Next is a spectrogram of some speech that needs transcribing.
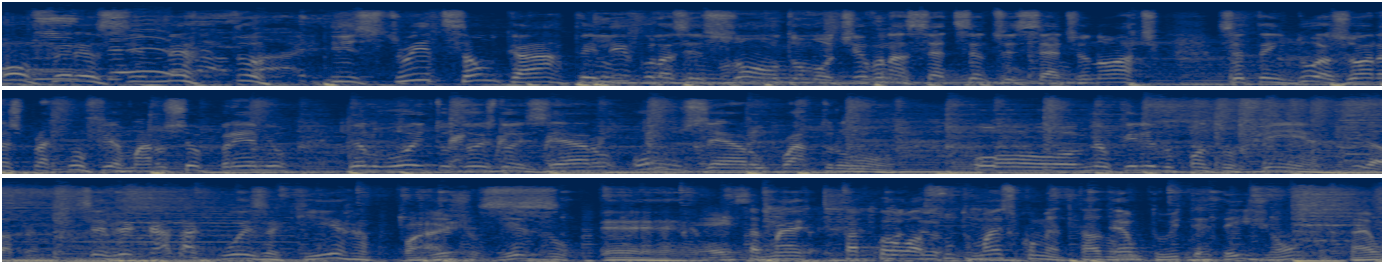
Oferecimento Street Sound Car, películas e som automotivo na 707 Norte. Você tem duas horas para confirmar o seu prêmio pelo 8220-1041. Ô, meu querido Pantufinha, você vê cada coisa aqui, rapaz. Vejo, vejo. É, É, sabe, mas- sabe qual é o assunto mais comentado É no Twitter desde ontem? É o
